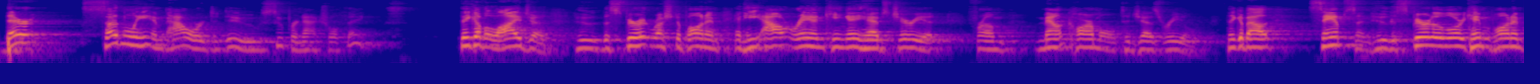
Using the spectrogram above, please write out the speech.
they're suddenly empowered to do supernatural things. Think of Elijah, who the Spirit rushed upon him and he outran King Ahab's chariot from Mount Carmel to Jezreel. Think about Samson, who the Spirit of the Lord came upon him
